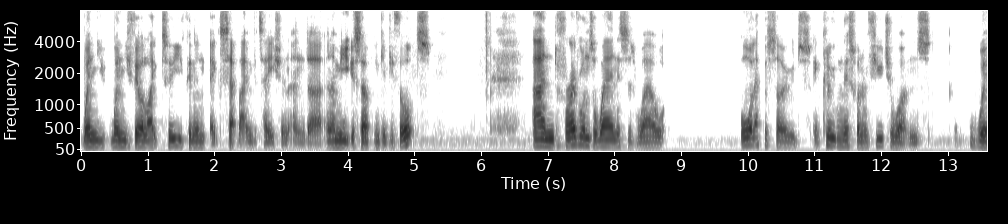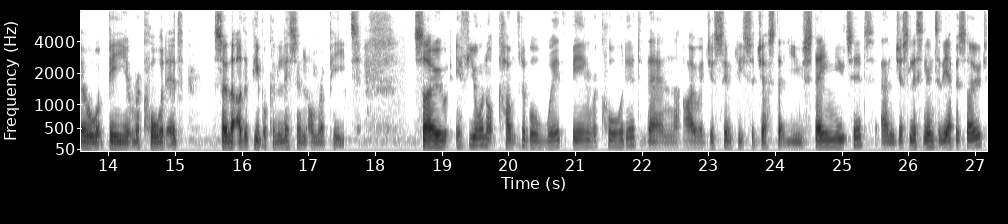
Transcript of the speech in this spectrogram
when you when you feel like to, you can accept that invitation and uh, and unmute yourself and give your thoughts. And for everyone's awareness as well, all episodes, including this one and future ones, will be recorded so that other people can listen on repeat. So, if you're not comfortable with being recorded, then I would just simply suggest that you stay muted and just listen into the episode.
